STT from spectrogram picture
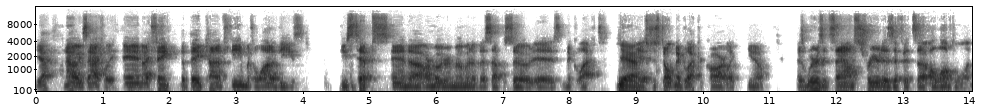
Yeah, no, exactly. And I think the big kind of theme with a lot of these these tips and uh, our motoring moment of this episode is neglect. Yeah. It's just don't neglect your car. Like you know, as weird as it sounds, treat it as if it's a, a loved one,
